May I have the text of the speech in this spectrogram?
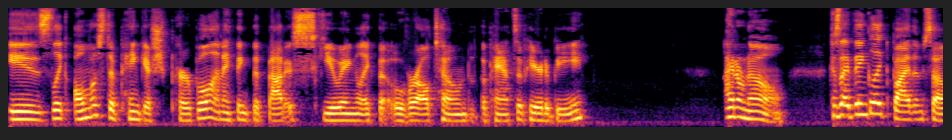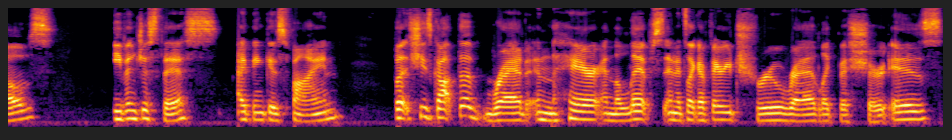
is like almost a pinkish purple and I think that that is skewing like the overall tone that the pants appear to be. I don't know because I think like by themselves, even just this, I think is fine. But she's got the red and the hair and the lips, and it's like a very true red, like this shirt is.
